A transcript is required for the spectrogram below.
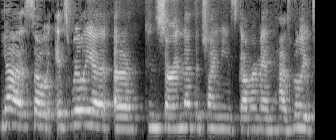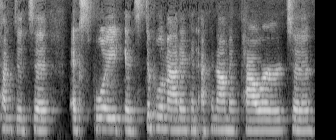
Yeah, so it's really a, a concern that the Chinese government has really attempted to exploit its diplomatic and economic power to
